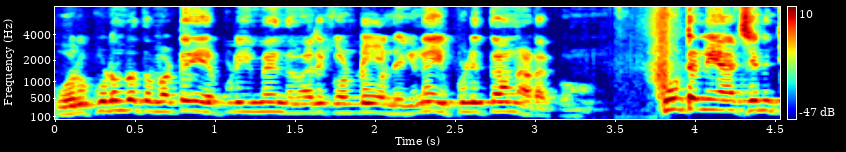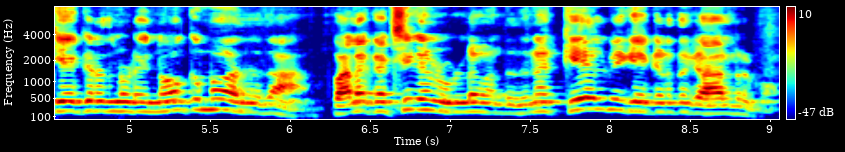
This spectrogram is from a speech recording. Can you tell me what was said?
ஒரு குடும்பத்தை மட்டும் எப்படியுமே இந்த மாதிரி கொண்டு வந்தீங்கன்னா இப்படித்தான் நடக்கும். கூட்டணி ஆட்சின்னு கேட்கறதுனுடைய நோக்கமும் அதுதான். பல கட்சிகள் உள்ளே வந்ததுன்னா கேள்வி கேட்கறதுக்கு ஆள் இருக்கும்.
